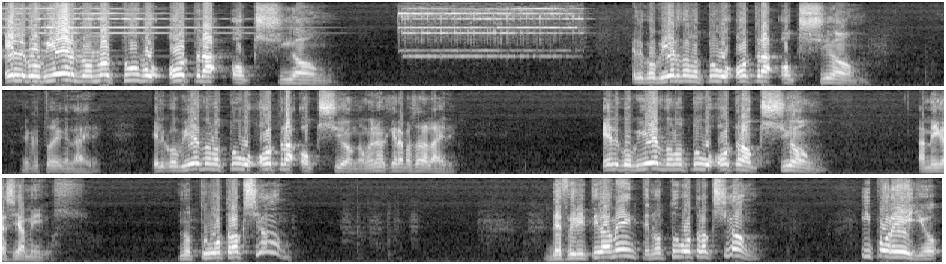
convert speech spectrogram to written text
el gobierno no tuvo otra opción. El gobierno no tuvo otra opción. Es que estoy en el aire. El gobierno no tuvo otra opción, a menos que quiera pasar al aire. El gobierno no tuvo otra opción, amigas y amigos. No tuvo otra opción definitivamente no tuvo otra opción. Y por ello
